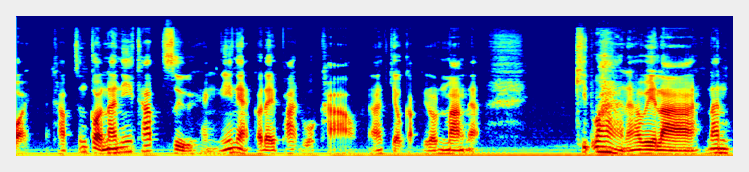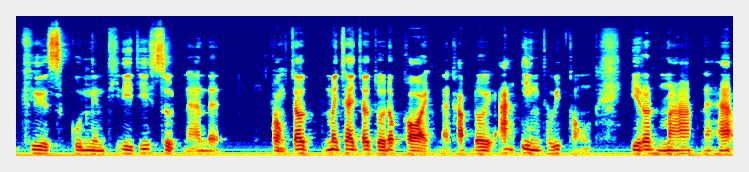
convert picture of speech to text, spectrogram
บ่อยๆนะครับซึ่งก่อนหน้านี้ครับสื่อแห่งนี้เนี่ยก็ได้พาดหัวข่าวนะเกี่ยวกับอีลอนมัสก์นะคิดว่านะเวลานั่นคือสกุลเงินที่ดีที่สุดนะของเจ้าไม่ใช่เจ้าตัวด็อกคอยนะครับโดยอ้างอิงทวิตของอีลอนมัสก์นะครับ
